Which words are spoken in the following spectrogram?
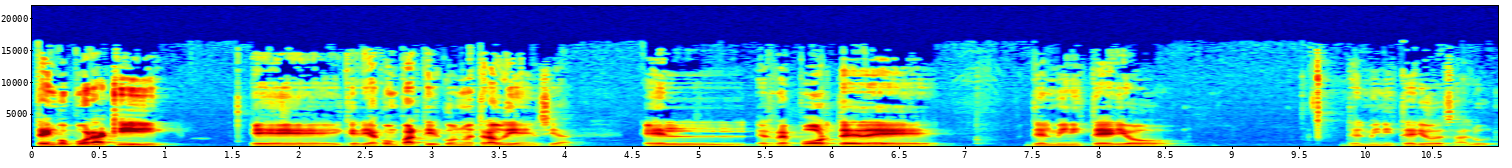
tengo por aquí, eh, quería compartir con nuestra audiencia el, reporte de, del Ministerio del Ministerio de Salud.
